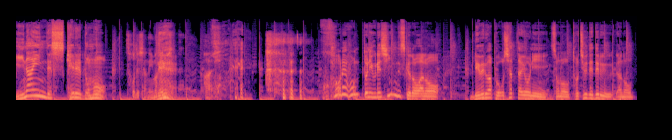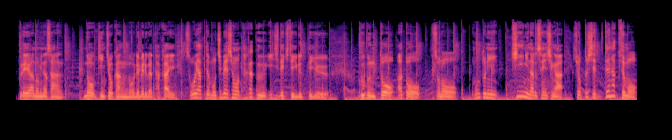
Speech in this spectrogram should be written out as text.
いないんですけれどもそうでしたね。いませんでしたね、ね、はい。これ本当に嬉しいんですけどあのレベルアップおっしゃったようにその途中で出るあのプレイヤーの皆さんの緊張感のレベルが高いそうやってモチベーションを高く維持できているっていう部分とあとその本当にキーになる選手がひょっとして出なくても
